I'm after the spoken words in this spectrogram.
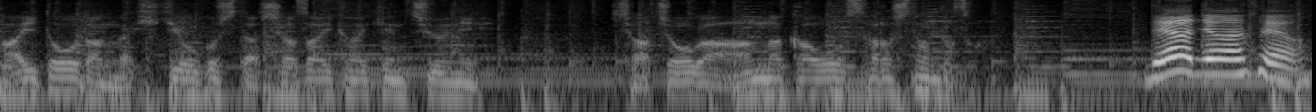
怪盗団が引き起こした謝罪会見中に社長があんな顔を晒したんだぞ 네 안녕하세요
